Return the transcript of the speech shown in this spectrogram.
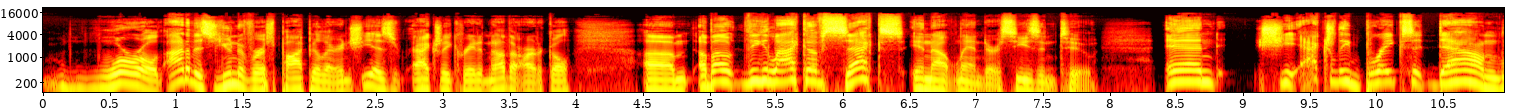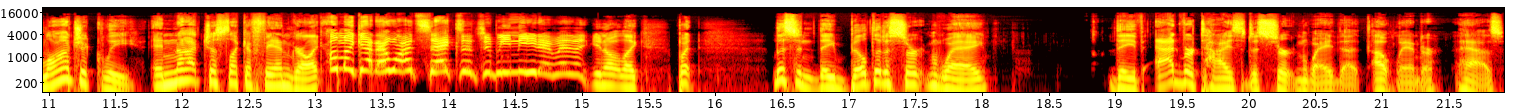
world, out of this universe popular. And she has actually created another article um, about the lack of sex in Outlander season two. And she actually breaks it down logically and not just like a fangirl, like, oh my God, I want sex. It should be needed. You know, like, but listen, they built it a certain way they've advertised a certain way that Outlander has.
